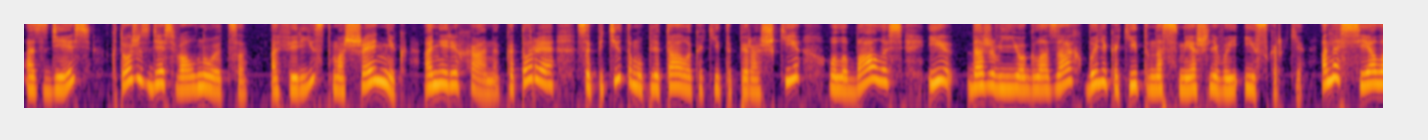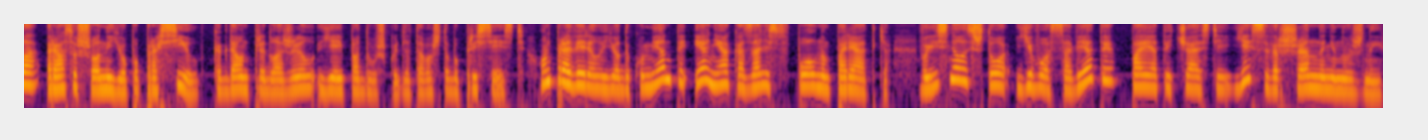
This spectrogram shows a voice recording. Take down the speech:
А здесь, кто же здесь волнуется? Аферист, мошенник, а не Рехана, которая с аппетитом уплетала какие-то пирожки, улыбалась, и даже в ее глазах были какие-то насмешливые искорки. Она села, раз уж он ее попросил, когда он предложил ей подушку для того, чтобы присесть. Он проверил ее документы, и они оказались в полном порядке. Выяснилось, что его советы по этой части ей совершенно не нужны.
